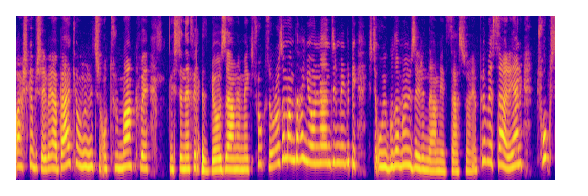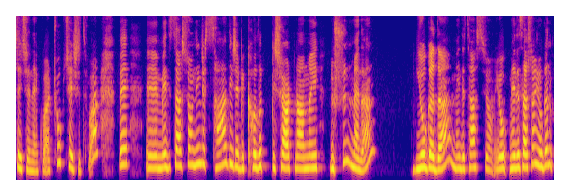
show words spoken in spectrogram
başka bir şey veya belki onun için oturmak ve, işte, nefesi gözlemlemek çok zor. O zaman daha yönlendirmeli bir, işte, uygulama üzerinden meditasyon yapıyor vs. Yani çok seçenek var, çok çeşit var ve, eee, meditasyon deyince sadece bir kalıp, bir şartlanmayı düşünmeden yogada meditasyon yo meditasyon yoganın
